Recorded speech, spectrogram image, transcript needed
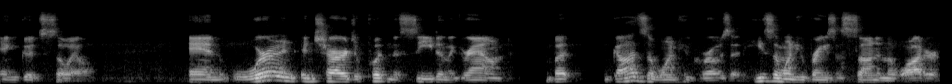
and good soil. And we're in, in charge of putting the seed in the ground but god's the one who grows it. He's the one who brings the sun and the water.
